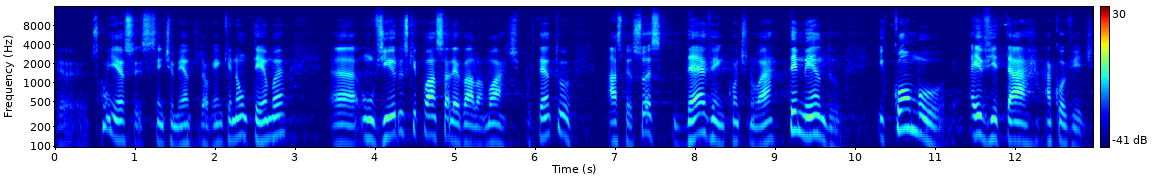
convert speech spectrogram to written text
Eu desconheço esse sentimento de alguém que não tema uh, um vírus que possa levá-lo à morte. Portanto, as pessoas devem continuar temendo. E como evitar a Covid?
